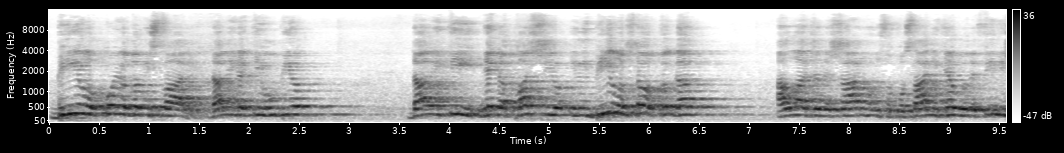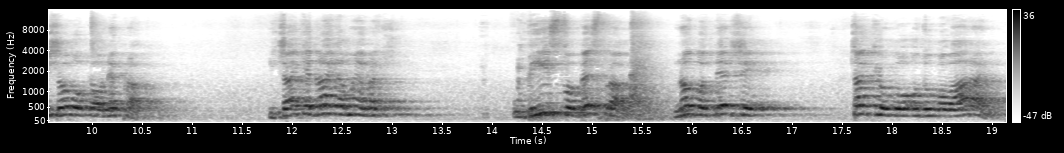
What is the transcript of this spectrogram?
Bilo koji od ovih stvari, da li ga ti ubio, da li ti njega plašio ili bilo što od toga, Allah Đelešanu, odnosno poslanik, evo definiše ovo kao nepravdu. I čak je, draga moja braća, ubijstvo bespravno, mnogo teže čak i od ogovaranja.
